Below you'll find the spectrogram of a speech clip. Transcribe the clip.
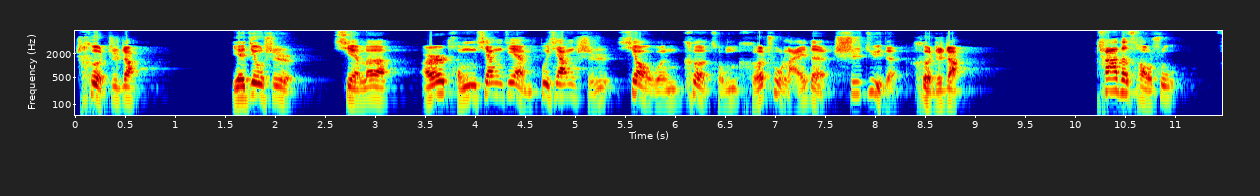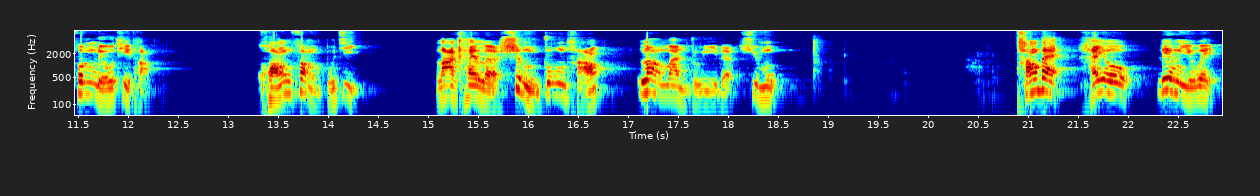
贺知章，也就是写了“儿童相见不相识，笑问客从何处来”的诗句的贺知章。他的草书风流倜傥，狂放不羁。拉开了盛中唐浪漫主义的序幕。唐代还有另一位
